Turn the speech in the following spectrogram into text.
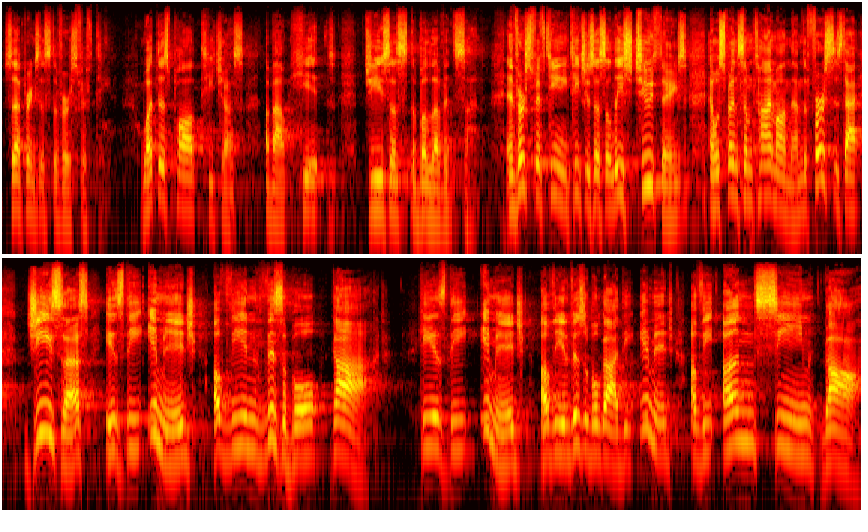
So that brings us to verse 15. What does Paul teach us about his, Jesus, the beloved Son? In verse 15, he teaches us at least two things, and we'll spend some time on them. The first is that Jesus is the image of the invisible God. He is the image of the invisible God, the image of the unseen God.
